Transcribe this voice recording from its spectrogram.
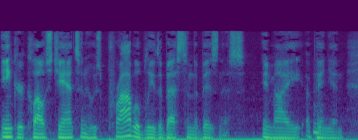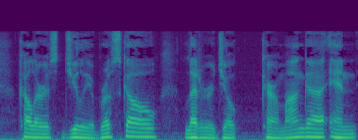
inker Klaus Janson, who's probably the best in the business, in my opinion, colorist Giulia Brusco, letterer Joe Caramagna, and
